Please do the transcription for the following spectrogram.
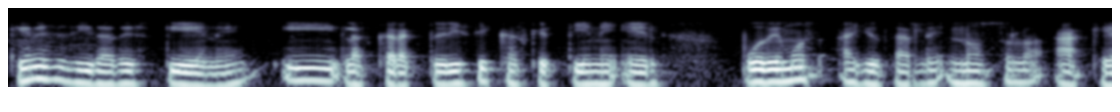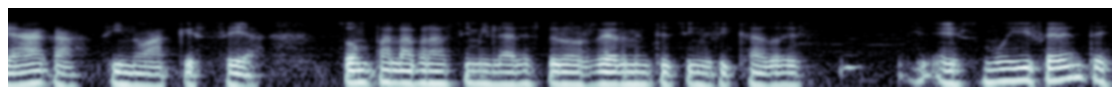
qué necesidades tiene y las características que tiene él, podemos ayudarle no solo a que haga, sino a que sea. Son palabras similares, pero realmente el significado es, es muy diferente.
